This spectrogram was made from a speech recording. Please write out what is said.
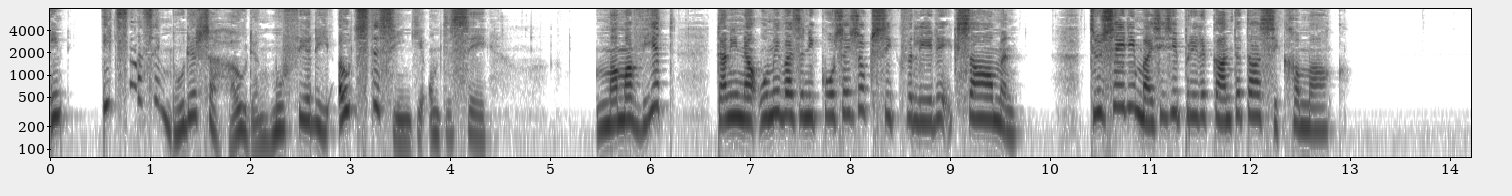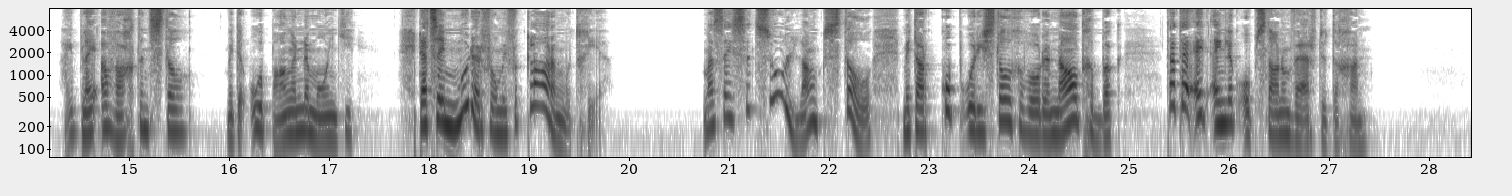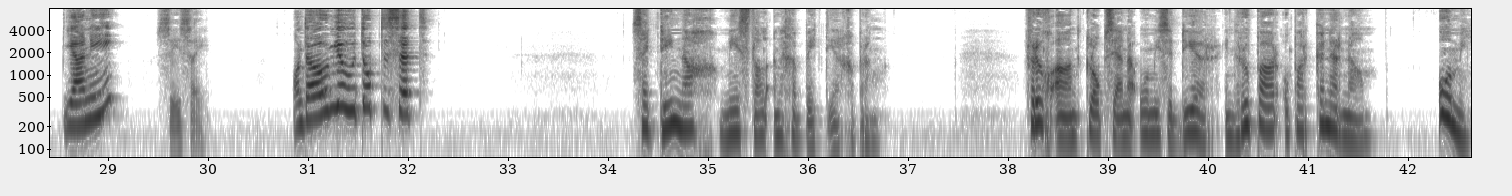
En iets aan sy moeder se houding moeveer die oudste seentjie om te sê: "Mamma weet, Tannie Naomi was in die koshuis ook siek verlede eksamen. Toe sê die meisies die predikant het haar siek gemaak. Hy bly afwagtend stil met 'n oop hangende mondjie dat sy moeder vir hom 'n verklaring moet gee. Maar sy sit so lank stil met haar kop oor die stilgeworde naald gebuk dat hy uiteindelik opstaan om werf toe te gaan. "Jannie," sê sy. "Onthou om jou hoed op te sit." sy die nag meestal in gebed deurgebring. Vroeg aand klop sy aan Naomi se deur en roep haar op haar kindernaam. Omi.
